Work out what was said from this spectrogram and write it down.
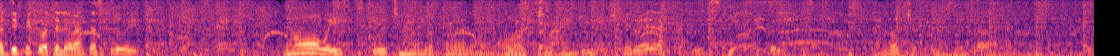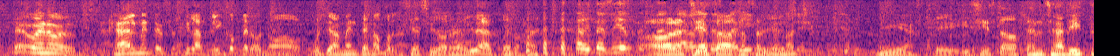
O típico, te levantas crudo y... No, güey, es que estuve chamando toda la noche. Me duele la cabeza. pero La noche, estoy trabajando. Eh, bueno, generalmente eso sí lo aplico, pero no, últimamente no, porque sí ha sido realidad, pero Ahorita sí está ahora sí estaba hasta bien noche. Y, este, y sí he estado cansadito,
